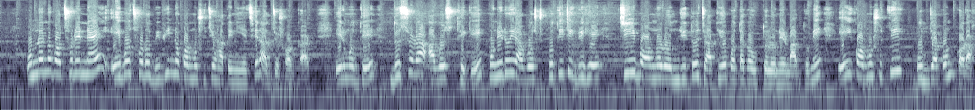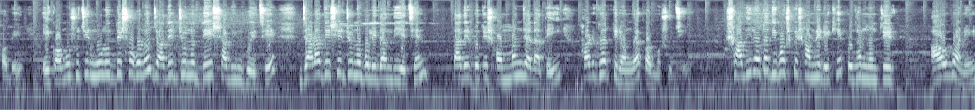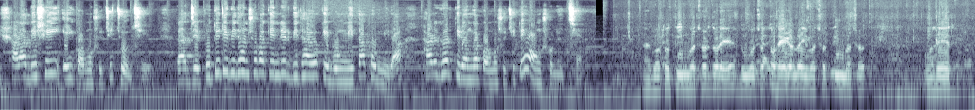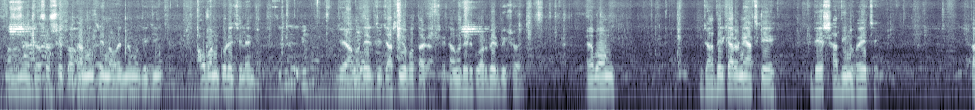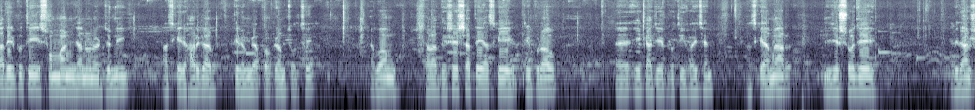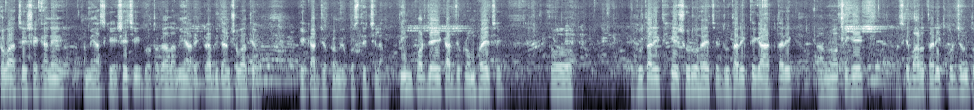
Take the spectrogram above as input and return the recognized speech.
অন্যান্য বছরের ন্যায় এবছরও বিভিন্ন কর্মসূচি হাতে নিয়েছে রাজ্য সরকার। এর মধ্যে দোসরা আগস্ট থেকে পনেরোই আগস্ট প্রতিটি গৃহে ত্রিবর্ণরঞ্জিত জাতীয় পতাকা উত্তোলনের মাধ্যমে এই কর্মসূচি উদযাপন করা হবে। এই কর্মসূচির মূল উদ্দেশ্য হলো যাদের জন্য দেশ স্বাধীন হয়েছে, যারা দেশের জন্য বলিদান দিয়েছেন, তাদের প্রতি সম্মান জানাতেই হর ঘর তিরঙ্গা কর্মসূচি। স্বাধীনতা দিবসকে সামনে রেখে প্রধানমন্ত্রীর আহ্বানে সারা দেশেই এই কর্মসূচি চলছে। রাজ্যের প্রতিটি বিধানসভা কেন্দ্রের বিধায়ক এবং নেতাকর্মীরা হর ঘর তিরঙ্গা কর্মসূচিতে অংশ নিচ্ছেন। গত তিন বছর ধরে, দু বছর তো হয়ে গেল, এই বছর তিন বছর। আমাদের মাননীয় যশস্বী প্রধানমন্ত্রী নরেন্দ্র মোদীজি আহ্বান করেছিলেন যে আমাদের যে জাতীয় পতাকা, সেটা আমাদের গর্বের বিষয়। এবং যাদের কারণে আজকে দেশ স্বাধীন হয়েছে তাদের প্রতি সম্মান জানানোর জন্যেই আজকের হারগার তিরঙ্গা প্রোগ্রাম চলছে এবং সারা দেশের সাথে আজকে ত্রিপুরাও এই কাজে ব্রতী হয়েছেন। আজকে আমার নিজস্ব যে বিধানসভা আছে সেখানে আমি আজকে এসেছি। গতকাল আমি আরেকটা বিধানসভাতেও এই কার্যক্রমে উপস্থিত ছিলাম। তিন পর্যায়ে কার্যক্রম হয়েছে। তো দু তারিখ থেকে শুরু হয়েছে। দু তারিখ থেকে আট তারিখ ন থেকে আজকে বারো তারিখ পর্যন্ত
